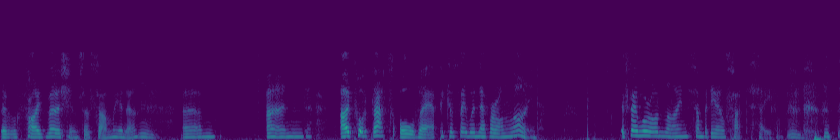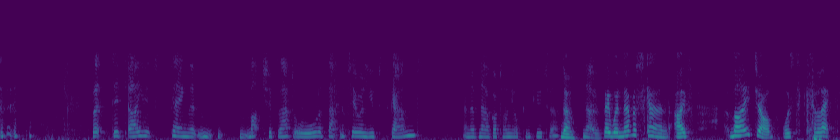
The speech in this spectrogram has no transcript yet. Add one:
there were five versions of some, you know. Mm. Um, and I put that all there because they were never online. If they were online, somebody else had to save them. Mm. but did are you saying that m- much of that or all of that material you've scanned and have now got on your computer? No, No. they were never scanned. I've my job was to collect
